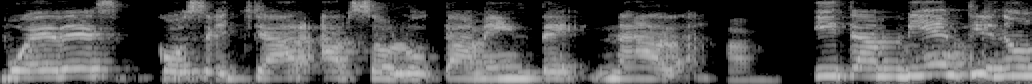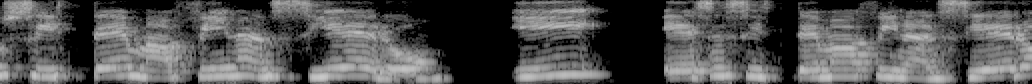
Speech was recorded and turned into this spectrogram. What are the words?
puedes cosechar absolutamente nada. Ah. Y también tiene un sistema financiero y ese sistema financiero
